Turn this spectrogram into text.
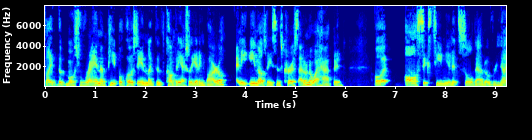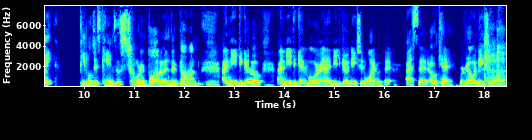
like the most random people posting and like the company actually getting viral. And he emails me, he says, Chris, I don't know what happened, but all 16 units sold out overnight. People just came to the store and bought them and they're gone. I need to go, I need to get more and I need to go nationwide with it. I said, okay, we're going nationwide.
